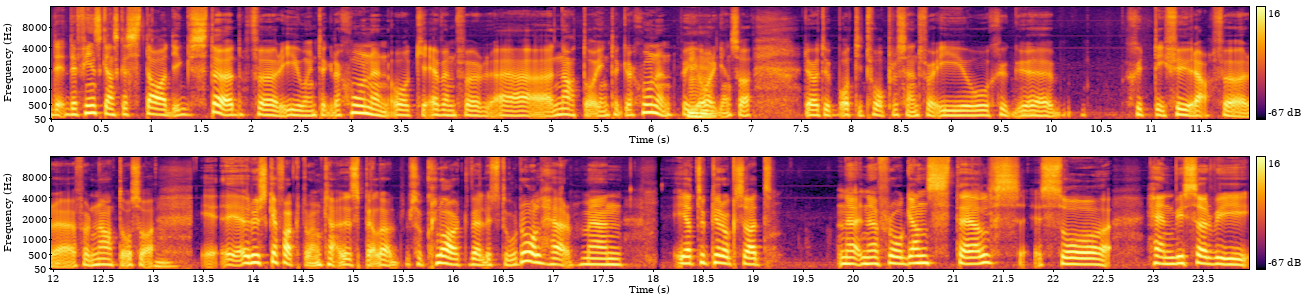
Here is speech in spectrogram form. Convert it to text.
det, det, finns ganska stadig stöd för EU-integrationen och även för eh, NATO-integrationen för mm. Georgien. Så det var typ 82 procent för EU, 74 för, eh, för Nato. Och så. Mm. Eh, ryska faktorn kan, spelar såklart väldigt stor roll här. Men jag tycker också att när, när frågan ställs så hänvisar vi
